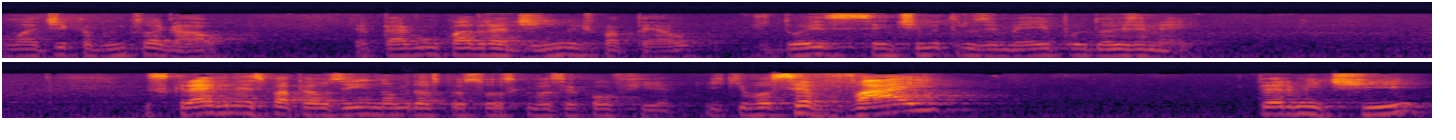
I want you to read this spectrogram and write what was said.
uma dica muito legal eu pego um quadradinho de papel de 2 centímetros e meio por 2,5. Escreve nesse papelzinho em nome das pessoas que você confia e que você vai permitir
